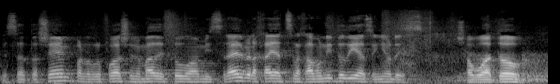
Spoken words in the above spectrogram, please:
Besat Hashem, para Refuah Shelema de todo Am Israel, Berajá y Atzlajá. Bonito día, señores. Shabuatov.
